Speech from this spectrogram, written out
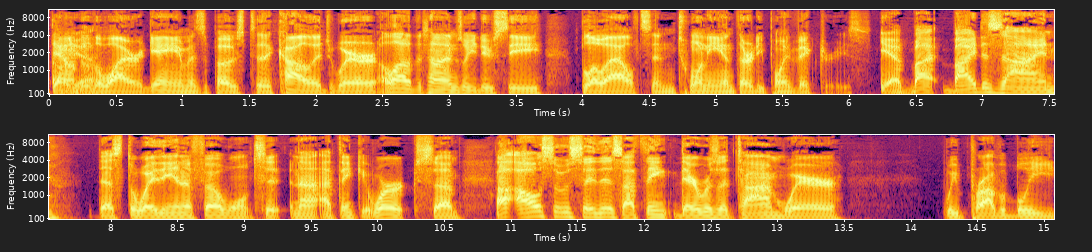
down yeah. to the wire game as opposed to college, where a lot of the times we do see blowouts and 20 and 30 point victories. yeah by by design that's the way the NFL wants it and I, I think it works um, I also would say this I think there was a time where we probably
